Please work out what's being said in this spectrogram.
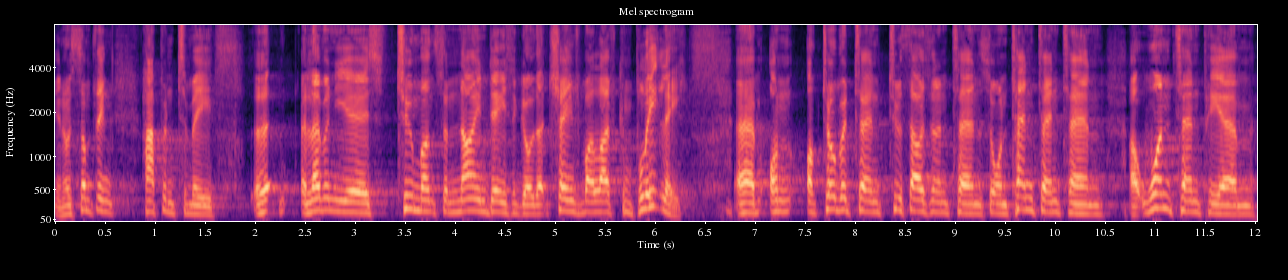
You know, something happened to me uh, 11 years, two months, and nine days ago that changed my life completely. Um, on October 10, 2010, so on 10 10 10 at 1 10 p.m.,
